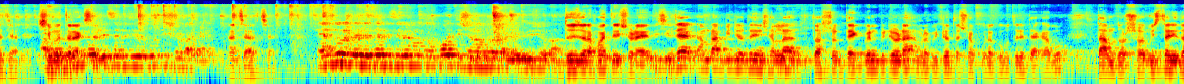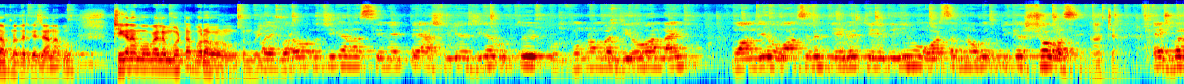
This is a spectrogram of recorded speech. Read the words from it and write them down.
আচ্ছা, সীমিত রাখছেন। আচ্ছা আচ্ছা। এন্দুর রিসার্চ হিসেবে মাত্র পঁয়ত্রিশশো নব্বই টাকা দুই জোড়া। পঁয়ত্রিশশো টাকা দিচ্ছি যাই আমরা ভিডিওতে ইনশাল্লাহ দর্শক দেখবেন ভিডিওটা আমরা ভিডিওতে সবগুলো কবুতরি দেখাবো। দাম দর সব বিস্তারিত আপনাদেরকে জানাব। ঠিকানা মোবাইল নম্বরটা বরাবর মতন ভাই। বড় ঠিকানা সিম Ashulia phone number zero one nine one zero one seven three three WhatsApp Nagad bKash সব আছে। আচ্ছা। একবার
